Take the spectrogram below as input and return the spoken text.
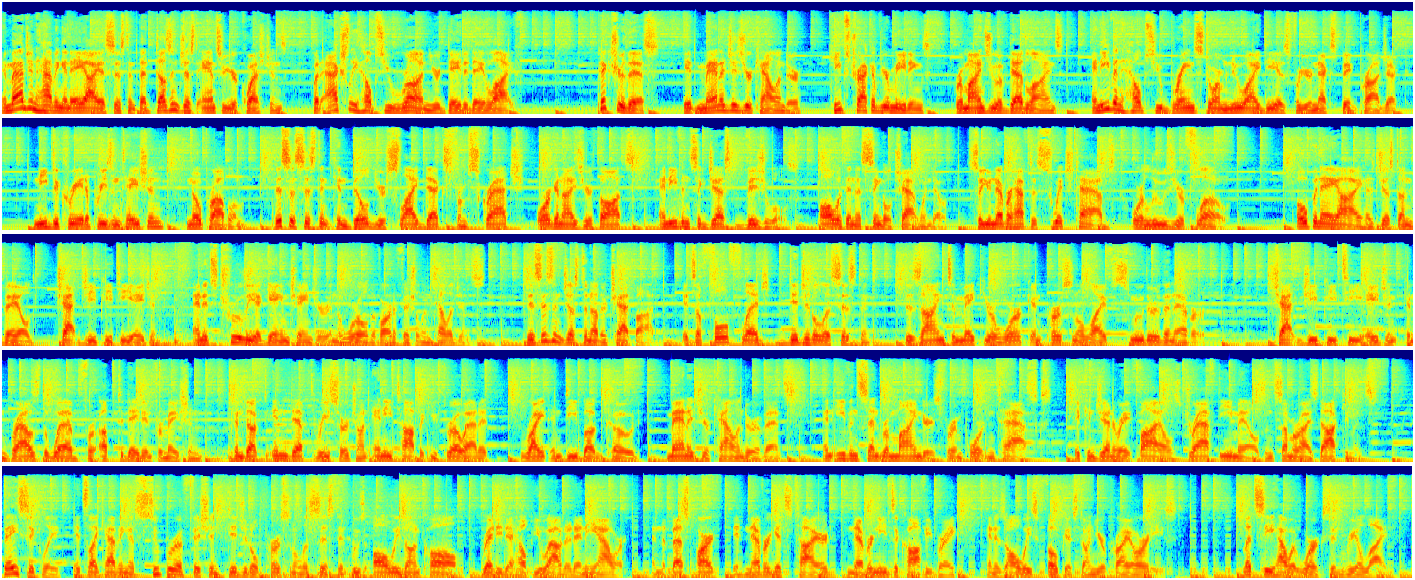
Imagine having an AI assistant that doesn't just answer your questions, but actually helps you run your day-to-day life. Picture this, it manages your calendar, keeps track of your meetings, reminds you of deadlines, and even helps you brainstorm new ideas for your next big project. Need to create a presentation? No problem. This assistant can build your slide decks from scratch, organize your thoughts, and even suggest visuals, all within a single chat window, so you never have to switch tabs or lose your flow. OpenAI has just unveiled ChatGPT Agent, and it's truly a game-changer in the world of artificial intelligence. This isn't just another chatbot, it's a full-fledged digital assistant designed to make your work and personal life smoother than ever. ChatGPT Agent can browse the web for up-to-date information, conduct in-depth research on any topic you throw at it, write and debug code, manage your calendar events, and even send reminders for important tasks. It can generate files, draft emails, and summarize documents. Basically, it's like having a super efficient digital personal assistant who's always on call, ready to help you out at any hour. And the best part, it never gets tired, never needs a coffee break, and is always focused on your priorities. Let's see how it works in real life.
